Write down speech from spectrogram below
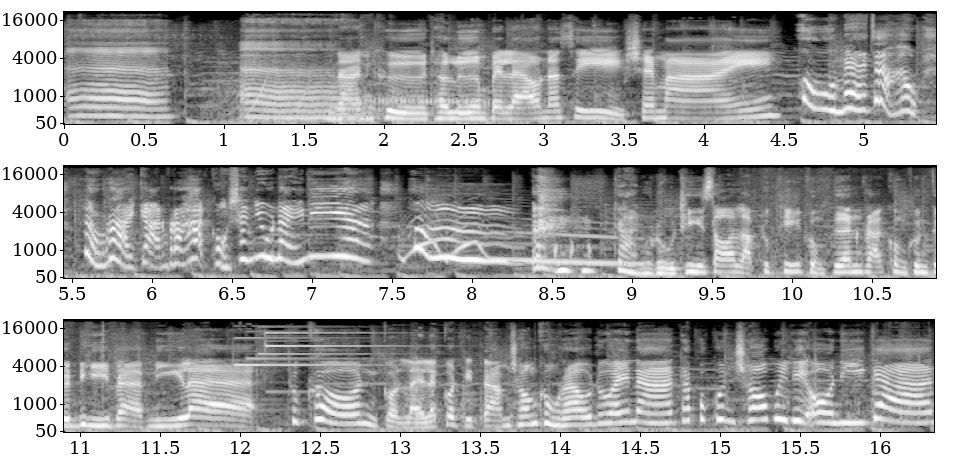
เออเออนั่นคือเธอลืมไปแล้วนะสิใช่ไหมโอ้แม่เจ้าแล้วรายการรหัสของฉันอยู่ไหนเนี่ย การรู้ที่ซ่อนลับทุกที่ของเพื่อนรักของคุณก็ดีแบบนี้แหละ ทุกคนกดไลค์และกดติดตามช่องของเราด้วยนะ ถ้าพวกคุณชอบวิดีโอนี้กัน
